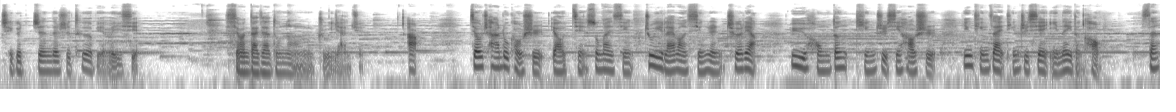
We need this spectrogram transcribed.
这个真的是特别危险。希望大家都能注意安全。二，交叉路口时要减速慢行，注意来往行人车辆。遇红灯停止信号时，应停在停止线以内等候。三、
